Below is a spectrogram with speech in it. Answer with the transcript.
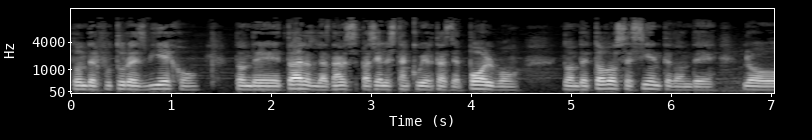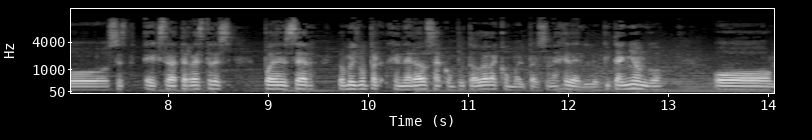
donde el futuro es viejo, donde todas las naves espaciales están cubiertas de polvo, donde todo se siente, donde los extraterrestres pueden ser lo mismo generados a computadora como el personaje de Lupita Nyong'o o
